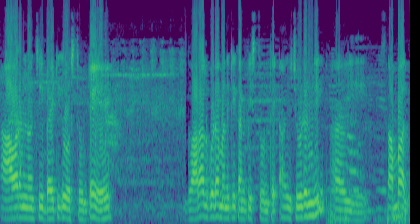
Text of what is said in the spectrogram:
ఆ ఆవరణ నుంచి బయటికి వస్తుంటే ద్వారాలు కూడా మనకి కనిపిస్తూ ఉంటాయి. అవి చూడండి అవి స్తంభాలు.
